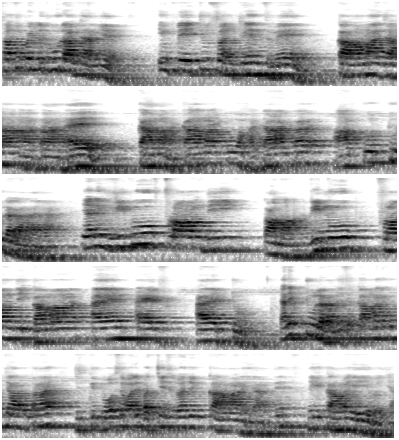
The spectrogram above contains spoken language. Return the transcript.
सबसे पहले रूल आप जानिए इम्परेटिव सेंटेंस में कामा जहाँ आता है। कामा कामा को हटाकर आपको टू लगाना है। यानी remove from the comma remove from the comma and add add to यानी टू लगाना, जैसे कामा देखो क्या होता है, जिसके बहुत से हमारे बच्चे जो है, जो कामा नहीं जानते लेकिन कामा यही है भैया।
